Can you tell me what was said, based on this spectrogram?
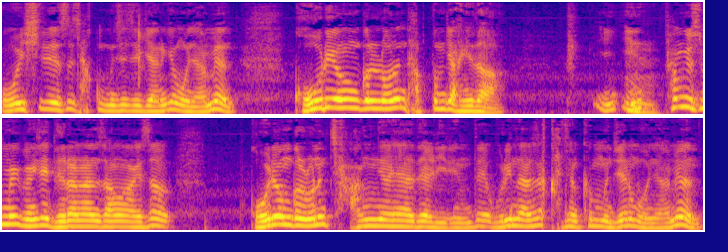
OECD에서 자꾸 문제 제기하는 게 뭐냐면 고령 근로는 나쁜 게 아니다. 이, 이 음. 평균 수명이 굉장히 늘어나는 상황에서 고령 근로는 장려해야 될 일인데 우리나라에서 가장 큰 문제는 뭐냐면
